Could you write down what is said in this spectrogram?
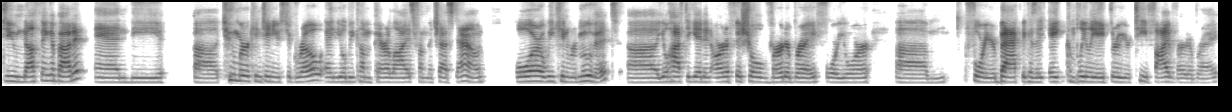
do nothing about it and the uh, tumor continues to grow and you'll become paralyzed from the chest down, or we can remove it. Uh, you'll have to get an artificial vertebrae for your um, for your back because it ate completely ate through your T5 vertebrae,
